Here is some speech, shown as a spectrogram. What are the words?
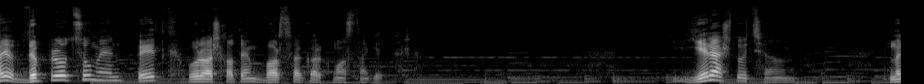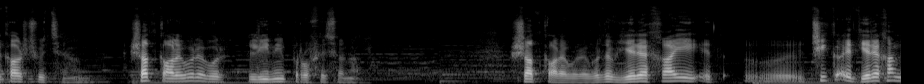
Այո, դպրոցում են պետք, որ աշխատեն բարձրակարգ մասնագետներ։ Երաշտության, նկարչության շատ կարևոր է, որ լինի պրոֆեսիոնալ շատ կարևոր է, որովհետև երեխայի այդ չի այդ երեխան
